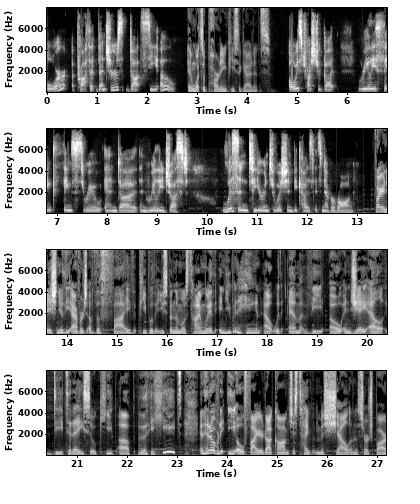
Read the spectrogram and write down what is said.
or profitventures.co. And what's a parting piece of guidance? Always trust your gut really think things through and uh, and really just listen to your intuition because it's never wrong. Fire Nation, you're the average of the five people that you spend the most time with, and you've been hanging out with MVO and JLD today, so keep up the heat. And head over to eofire.com. Just type Michelle in the search bar.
